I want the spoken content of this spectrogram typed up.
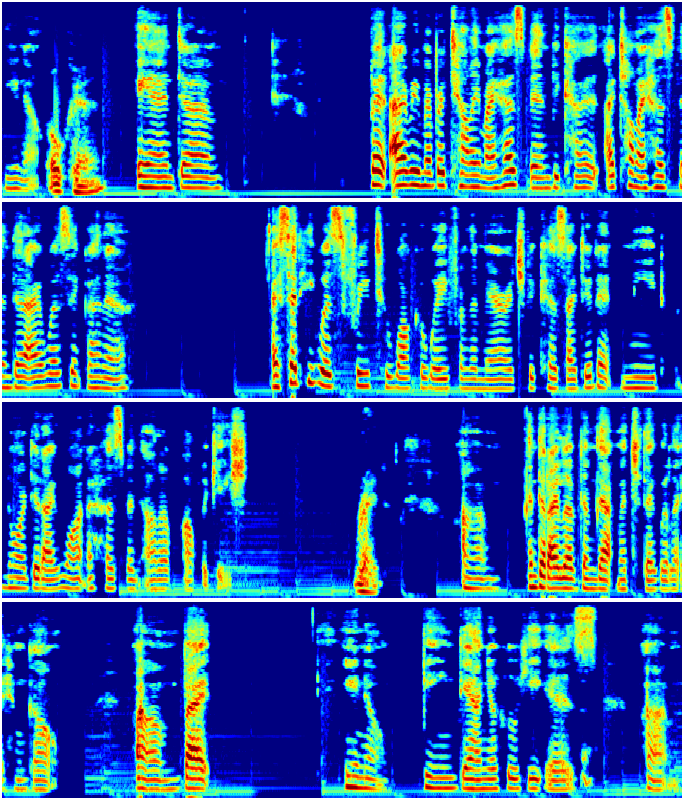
you know. Okay. And, um, but I remember telling my husband because I told my husband that I wasn't gonna I said he was free to walk away from the marriage because I didn't need nor did I want a husband out of obligation. Right. Um, and that I loved him that much that I would let him go. Um, but, you know, being Daniel who he is, um,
